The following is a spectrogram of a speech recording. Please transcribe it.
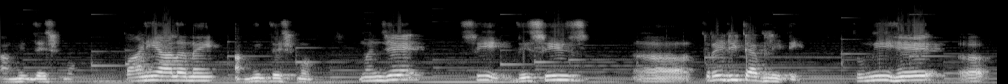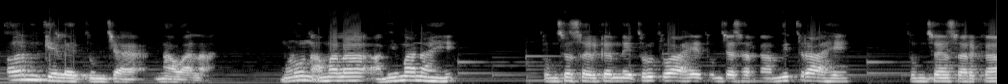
अमित देशमुख. पाणी आलं नाही अमित देशमुख. म्हणजे सी दिस इज क्रेडिटॅबिलिटी तुम्ही हे अर्न केलंय तुमच्या नावाला. म्हणून आम्हाला अभिमान आहे. तुमचं सारखं नेतृत्व आहे तुमच्यासारखा मित्र आहे तुमच्यासारखा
